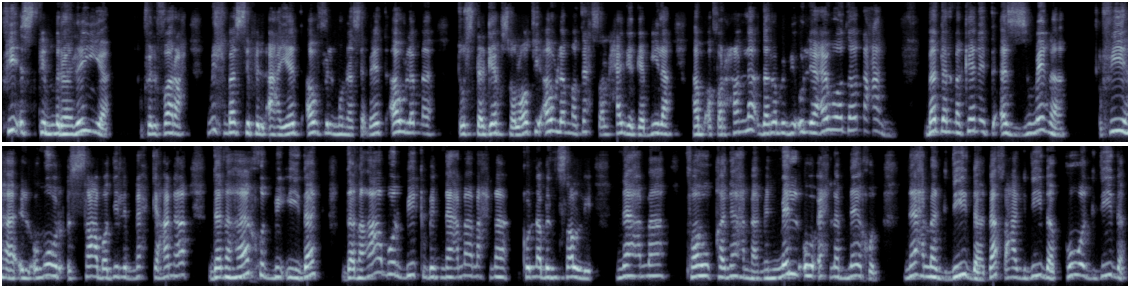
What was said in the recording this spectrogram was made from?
في استمرارية في الفرح مش بس في الأعياد أو في المناسبات أو لما تستجاب صلاتي أو لما تحصل حاجة جميلة هبقى فرحان لأ ده الرب بيقول لي عوضا عن بدل ما كانت أزمنة فيها الأمور الصعبة دي اللي بنحكي عنها ده أنا هاخد بإيدك ده أنا هعبر بيك بالنعمة ما إحنا كنا بنصلي. نعمة فوق نعمة من ملئه إحنا بناخد. نعمة جديدة دفعة جديدة قوة جديدة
